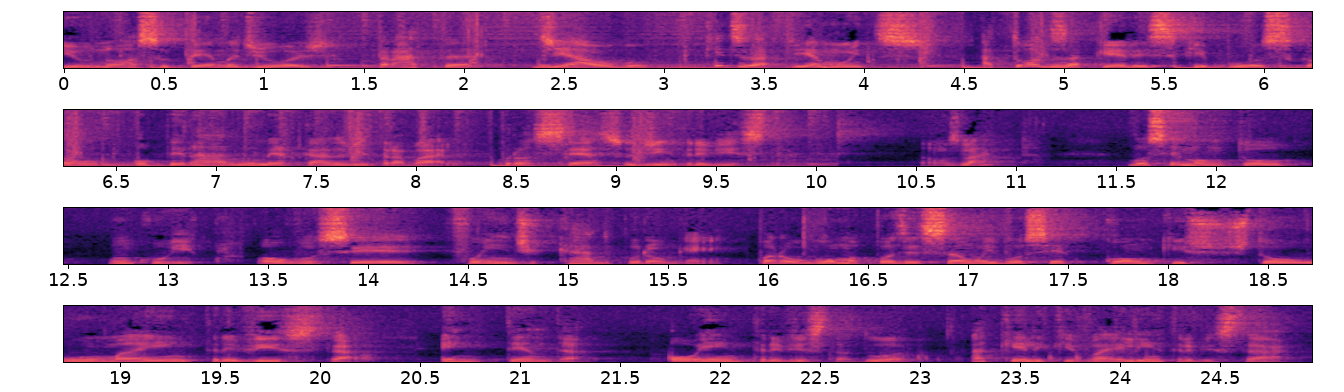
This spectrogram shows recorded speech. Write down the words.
e o nosso tema de hoje trata de algo que desafia muitos. A todos aqueles que buscam operar no mercado de trabalho, processo de entrevista. Vamos lá? Você montou um currículo ou você foi indicado por alguém para alguma posição e você conquistou uma entrevista. Entenda, o entrevistador, aquele que vai lhe entrevistar,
